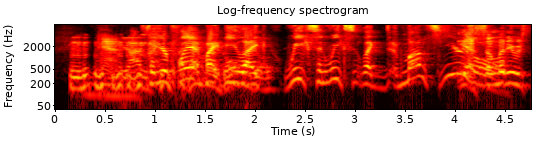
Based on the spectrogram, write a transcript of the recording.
Man. So your plant might be like goat. weeks and weeks, like months, years Yeah, old. somebody was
